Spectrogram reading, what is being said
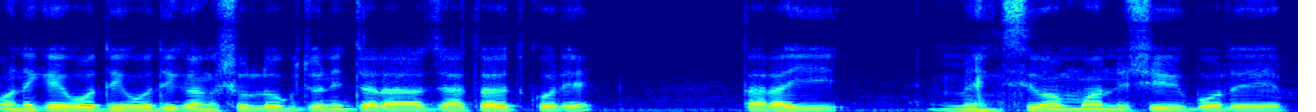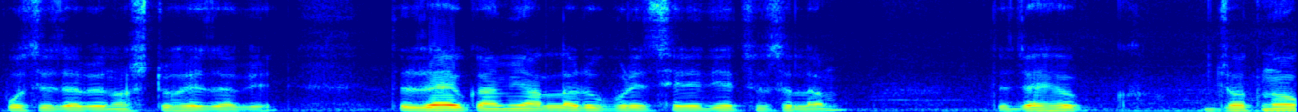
অনেকে অধিক অধিকাংশ লোকজনই যারা যাতায়াত করে, তারাই ম্যাক্সিমাম মানুষই বলে পচে যাবে, নষ্ট হয়ে যাবে। তো যাই হোক, আমি আল্লাহর উপরে ছেড়ে দিয়ে চুছিলাম তো যাই হোক, যত্নও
